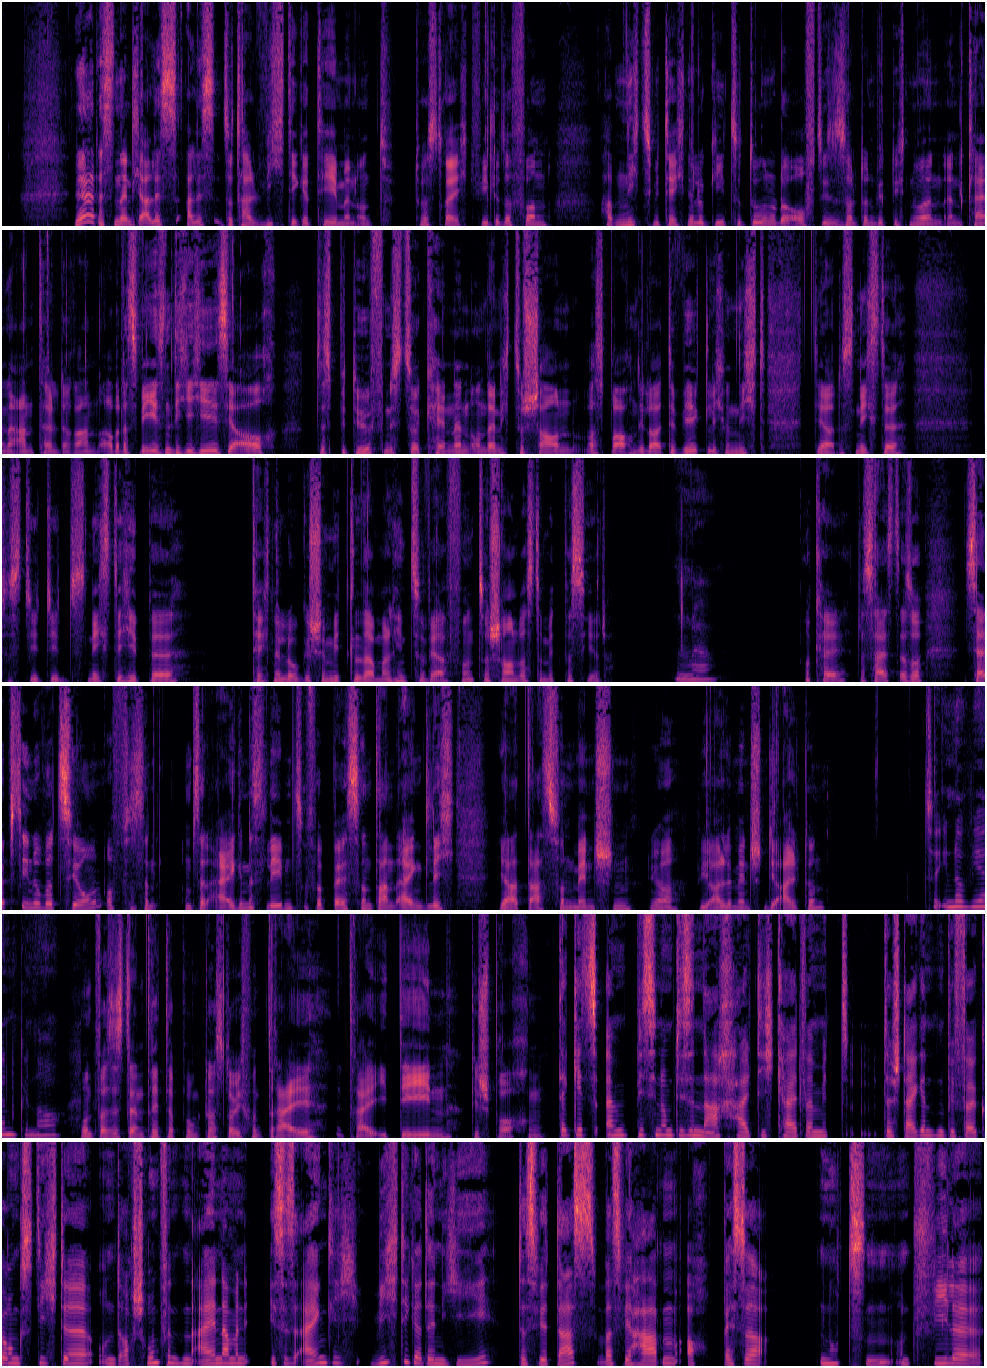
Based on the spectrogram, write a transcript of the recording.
Ja, das sind eigentlich alles, alles total wichtige Themen und du hast recht, viele davon haben nichts mit Technologie zu tun oder oft ist es halt dann wirklich nur ein, ein kleiner Anteil daran. Aber das Wesentliche hier ist ja auch, das Bedürfnis zu erkennen und eigentlich zu schauen, was brauchen die Leute wirklich und nicht ja das nächste, das, die, die, das nächste hippe technologische Mittel da mal hinzuwerfen und zu schauen, was damit passiert. Ja. Okay, das heißt also Selbstinnovation, sein, um sein eigenes Leben zu verbessern, dann eigentlich ja das von Menschen, ja, wie alle Menschen, die altern. Zu innovieren, genau. Und was ist dein dritter Punkt? Du hast, glaube ich, von drei, drei Ideen gesprochen. Da geht es ein bisschen um diese Nachhaltigkeit, weil mit der steigenden Bevölkerungsdichte und auch schrumpfenden Einnahmen ist es eigentlich wichtiger denn je, dass wir das, was wir haben, auch besser nutzen. Und viele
